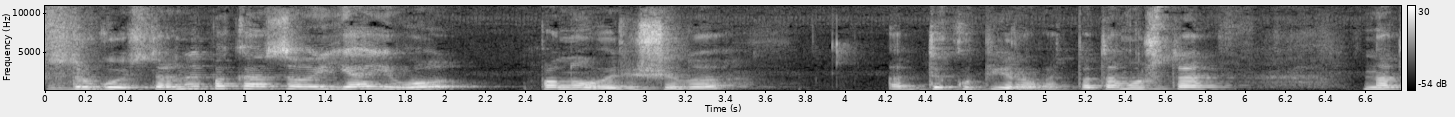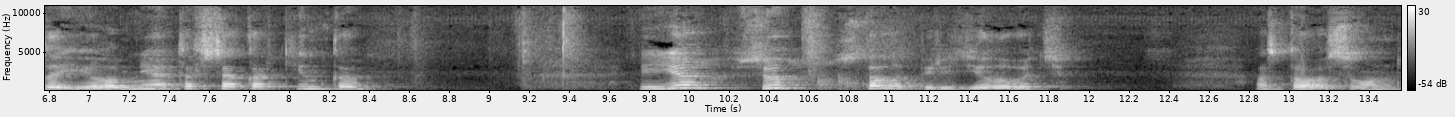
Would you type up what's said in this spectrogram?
с другой стороны показываю. Я его по новой решила отдекупировать, потому что надоела мне эта вся картинка. И я все стала переделывать. Осталось вон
